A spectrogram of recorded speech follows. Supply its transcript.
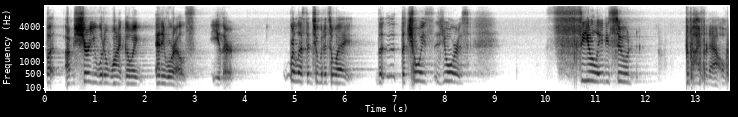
But I'm sure you wouldn't want it going anywhere else either. We're less than two minutes away. The the choice is yours. See you ladies soon. Goodbye for now.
